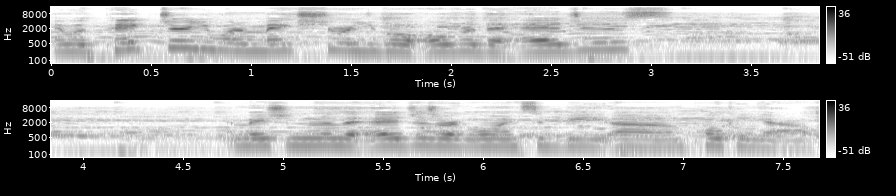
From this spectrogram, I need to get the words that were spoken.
And with picture, you want to make sure you go over the edges and make sure none of the edges are going to be um, poking out.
